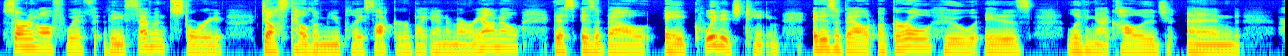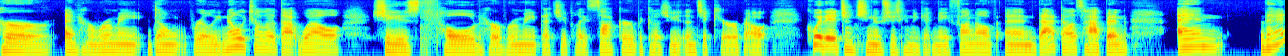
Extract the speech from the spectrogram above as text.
Starting off with the seventh story, Just Tell Them You Play Soccer by Anna Meriano. This is about a Quidditch team. It is about a girl who is living at college and her and her roommate don't really know each other that well. She's told her roommate that she plays soccer because she's insecure about Quidditch and she knows she's going to get made fun of, and that does happen. And then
